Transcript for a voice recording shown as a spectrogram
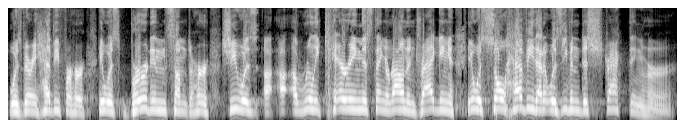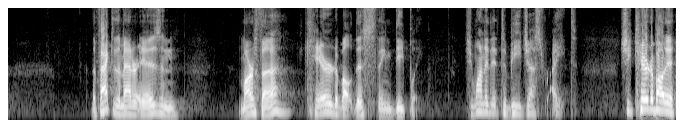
was very heavy for her. It was burdensome to her. She was uh, uh, uh, really carrying this thing around and dragging it. It was so heavy that it was even distracting her. The fact of the matter is, and Martha cared about this thing deeply. She wanted it to be just right. She cared about it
